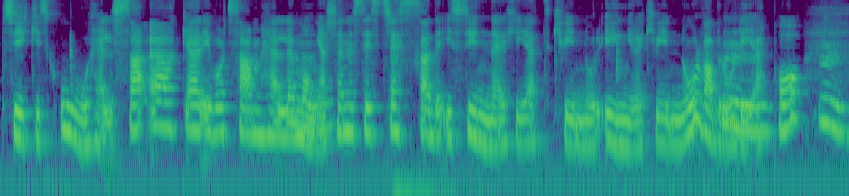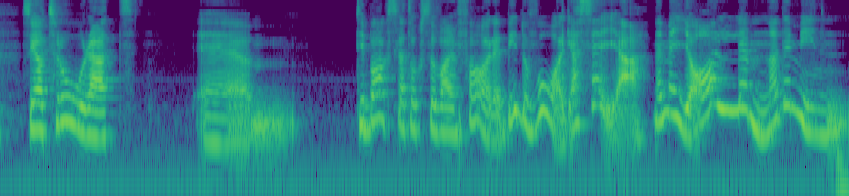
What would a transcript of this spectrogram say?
psykisk ohälsa ökar i vårt samhälle. Många känner sig stressade, i synnerhet kvinnor, yngre kvinnor. Vad beror det på? Så jag tror att ehm, tillbaks till att också vara en förebild och våga säga, nej men jag lämnade min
